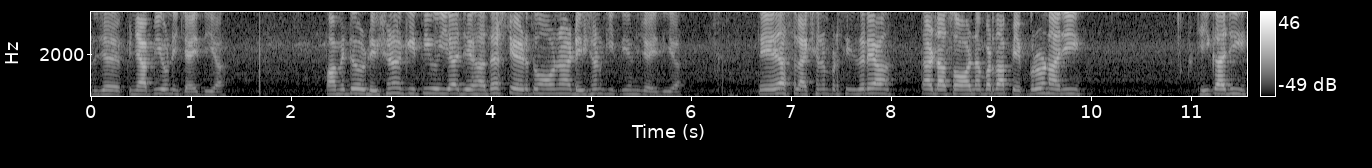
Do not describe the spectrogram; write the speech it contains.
ਦੂਜੇ ਪੰਜਾਬੀ ਹੋਣੀ ਚਾਹੀਦੀ ਆ। ਭਾਵੇਂ ਤੂੰ ਐਡੀਸ਼ਨਲ ਕੀਤੀ ਹੋਈ ਆ, ਜੇ ਅਦਰ ਸਟੇਟ ਤੋਂ ਉਹਨਾਂ ਐਡੀਸ਼ਨ ਕੀਤੀ ਹੋਣੀ ਚਾਹੀਦੀ ਆ। ਤੇ ਇਹਦਾ ਸਿਲੈਕਸ਼ਨ ਪ੍ਰੋਸੀਜਰ ਆ, ਤੁਹਾਡਾ 100 ਨੰਬਰ ਦਾ ਪੇਪਰ ਹੋਣਾ ਜੀ। ਠੀਕ ਆ ਜੀ।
